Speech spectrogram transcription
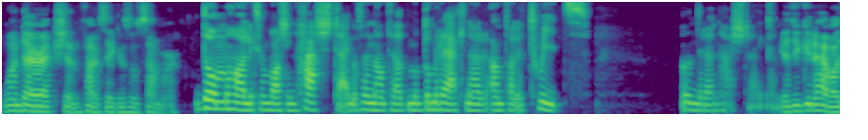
One Direction, Five Seconds of Summer. De har liksom varsin hashtag och sen antar jag att de räknar antalet tweets under den hashtaggen. Jag tycker det här var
